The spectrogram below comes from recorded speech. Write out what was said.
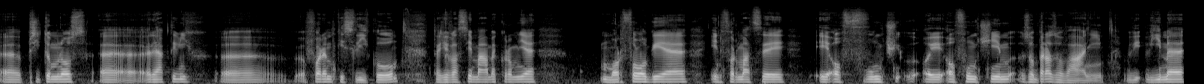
e, přítomnost reaktivních forem kyslíku. Takže vlastně máme kromě morfologie, informaci i o, funkč, i o funkčním zobrazování. Víme,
